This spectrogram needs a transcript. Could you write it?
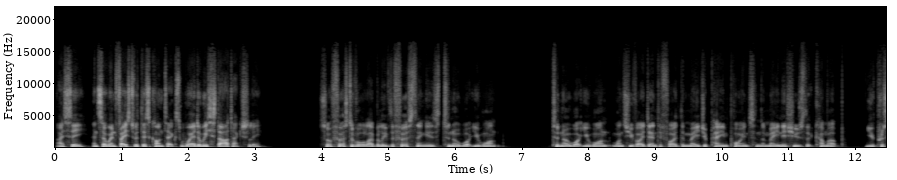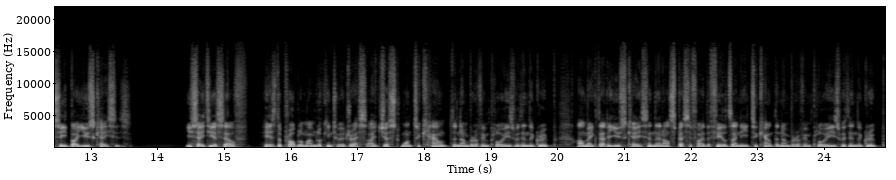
I see. And so when faced with this context, where do we start actually? So, first of all, I believe the first thing is to know what you want. To know what you want, once you've identified the major pain points and the main issues that come up, you proceed by use cases. You say to yourself, Here's the problem I'm looking to address. I just want to count the number of employees within the group. I'll make that a use case and then I'll specify the fields I need to count the number of employees within the group.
